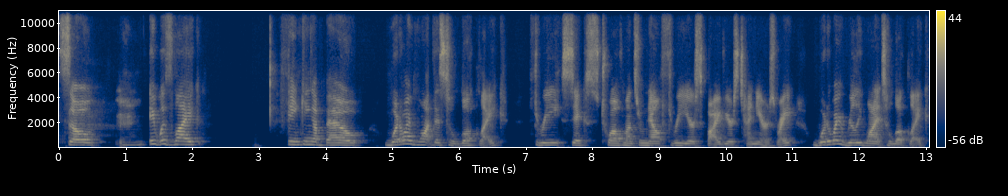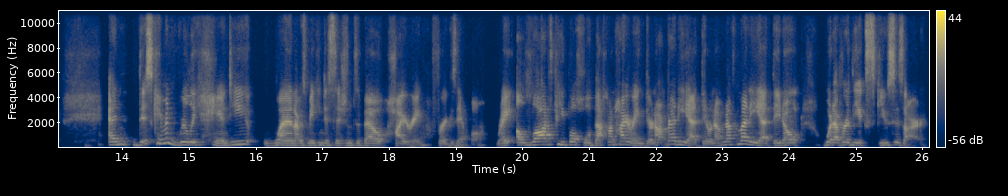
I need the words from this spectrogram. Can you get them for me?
So it was like thinking about what do I want this to look like three, six, 12 months from now, three years, five years, 10 years, right? What do I really want it to look like? And this came in really handy when I was making decisions about hiring, for example, right? A lot of people hold back on hiring. They're not ready yet. They don't have enough money yet. They don't, whatever the excuses are.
